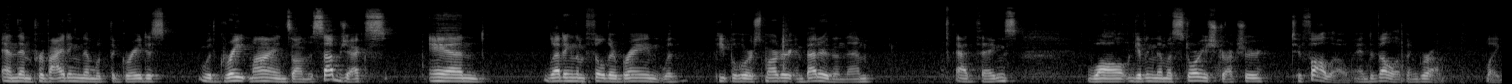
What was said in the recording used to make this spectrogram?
and then providing them with the greatest with great minds on the subjects and letting them fill their brain with people who are smarter and better than them at things while giving them a story structure to follow and develop and grow. Like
